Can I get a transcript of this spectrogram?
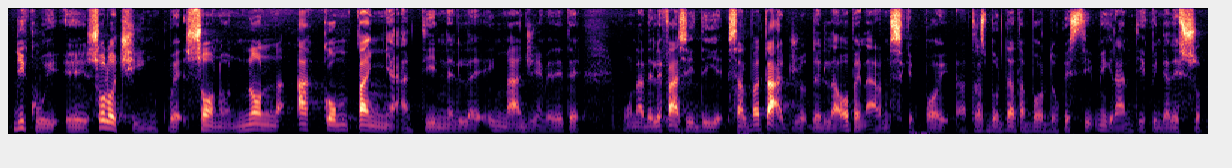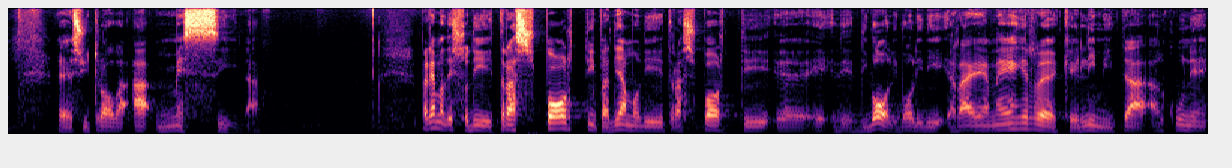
di cui eh, solo 5 sono non accompagnati nelle immagini, vedete una delle fasi di salvataggio della Open Arms che poi ha trasbordato a bordo questi migranti e quindi adesso eh, si trova a Messina. Parliamo adesso di trasporti, parliamo di trasporti eh, di, voli, voli di Ryanair che limita alcune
